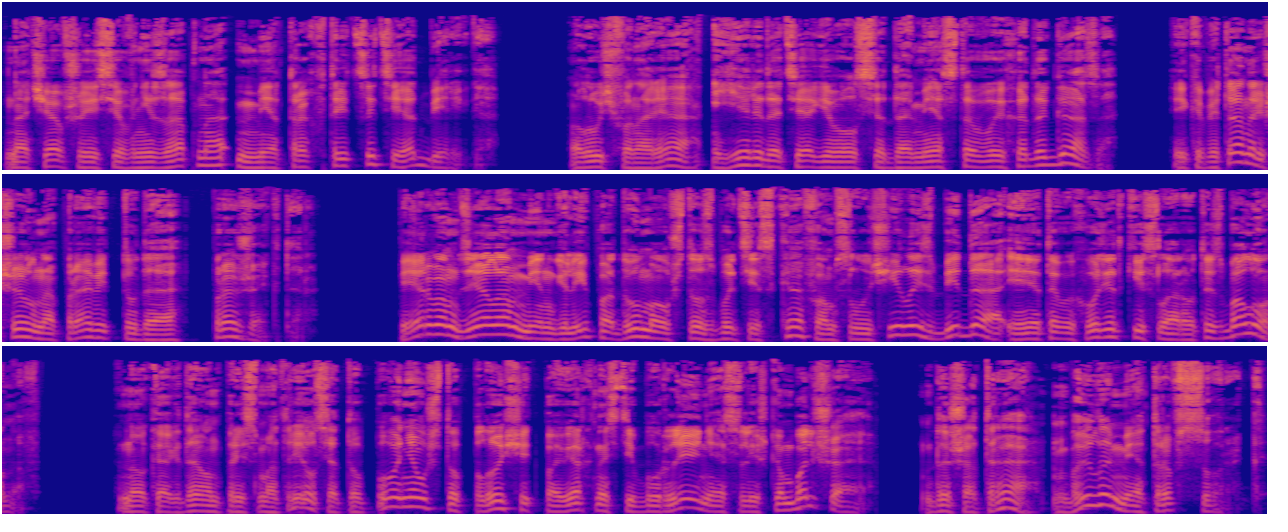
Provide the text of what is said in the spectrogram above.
начавшееся внезапно метрах в тридцати от берега. Луч фонаря еле дотягивался до места выхода газа, и капитан решил направить туда прожектор. Первым делом Мингли подумал, что с батискафом случилась беда, и это выходит кислород из баллонов. Но когда он присмотрелся, то понял, что площадь поверхности бурления слишком большая. До шатра было метров сорок.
